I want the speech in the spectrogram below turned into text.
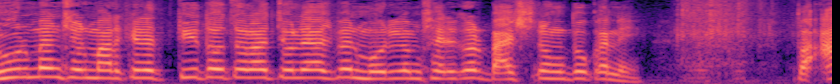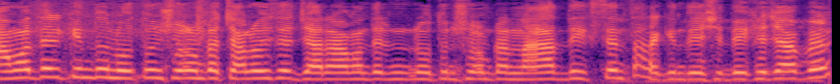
নূর ম্যানশন মার্কেটের তৃতীয়তলায় চলে আসবেন মরিয়ম শাড়ি ঘর বাইশ নং দোকানে। তো আমাদের কিন্তু নতুন শোরুমটা চালু হয়েছে। যারা আমাদের নতুন শোরুমটা না দেখছেন, তারা কিন্তু এসে দেখে যাবেন।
